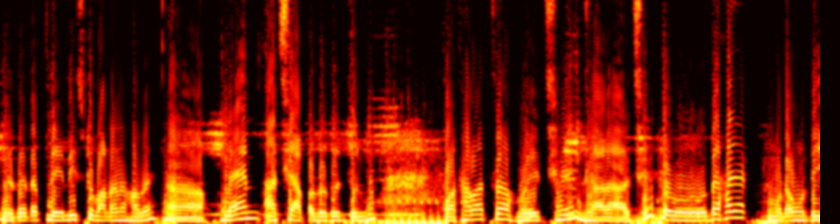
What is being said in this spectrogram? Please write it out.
যেটা একটা প্লে লিস্টও বানানো হবে। প্ল্যান আছে আপাততর জন্য। কথাবার্তা হয়েছে, যারা আছে, তো দেখা যাক মোটামুটি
